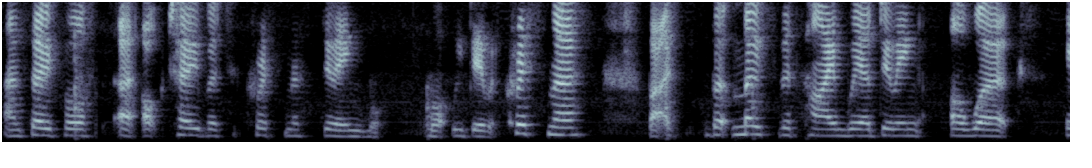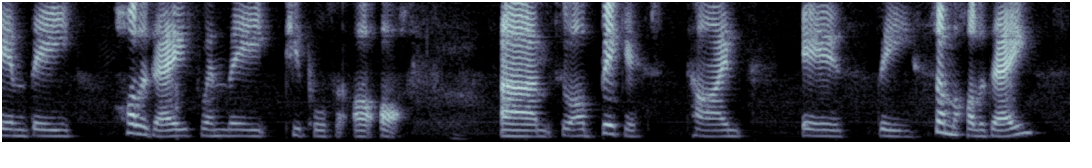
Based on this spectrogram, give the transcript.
and so forth. Uh, October to Christmas, doing what we do at Christmas, but but most of the time we are doing our works in the holidays when the pupils are off. Um, so our biggest time is the summer holidays.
